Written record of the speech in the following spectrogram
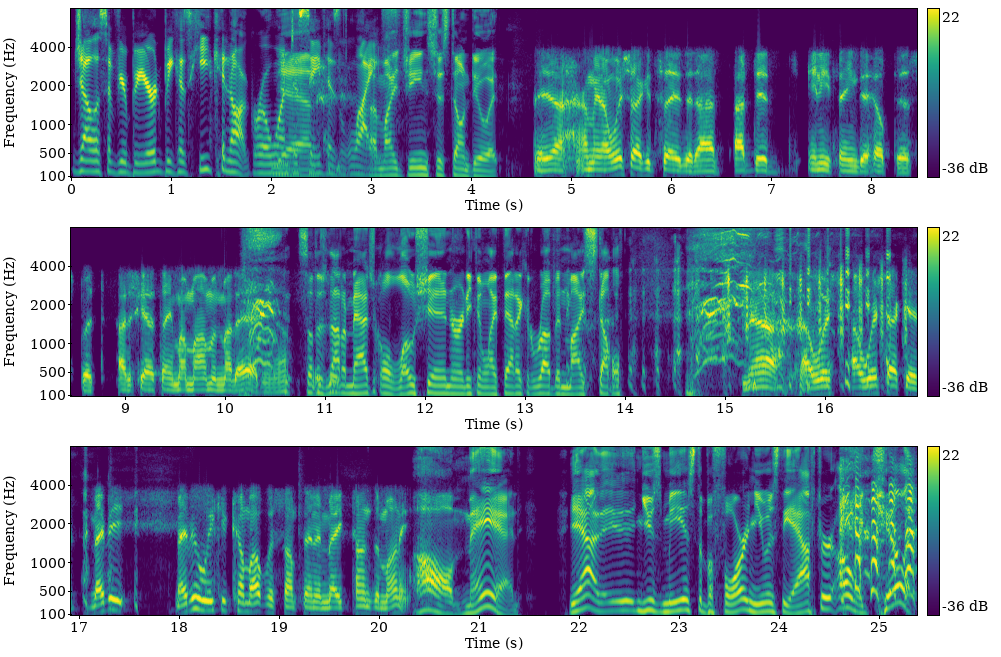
jealous of your beard because he cannot grow one to save his life. Uh, my genes just don't do it. Yeah, I mean, I wish I could say that I I did anything to help this, but I just got to thank my mom and my dad. You know. So there's not a magical lotion or anything like that I could rub in my stubble. no, I wish I wish I could. Maybe maybe we could come up with something and make tons of money. Oh man, yeah. uh, Use me as the before and you as the after. Oh, we kill it.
